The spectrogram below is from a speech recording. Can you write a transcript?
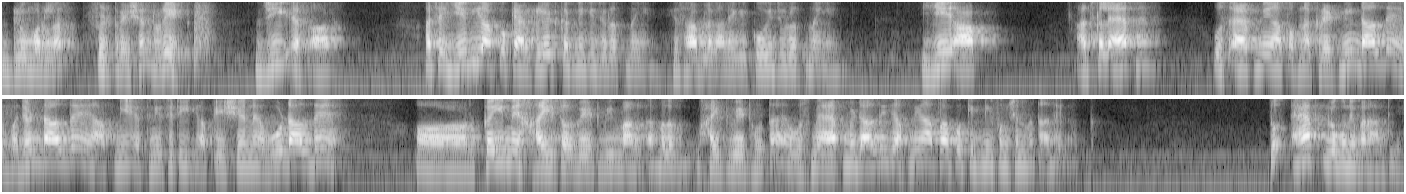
glomerular filtration rate G F R अच्छा ये भी आपको कैलकुलेट करने की ज़रूरत नहीं है, हिसाब लगाने की कोई ज़रूरत नहीं है। ये आप, आजकल ऐप है, उस ऐप में आप अपना क्रेटनिन डाल दें, वज़न डाल दें, अपनी एथनीसिटी आप एशियन है, वो डाल दें, और कई में हाइट और वेट भी मांग मतलब हाइट वेट होता है, उसमें ऐप में डाल दीजिए, अपने आप आपको किडनी फ़ंक्शन बता देगा। तो ऐप लोगों ने बना दिए।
